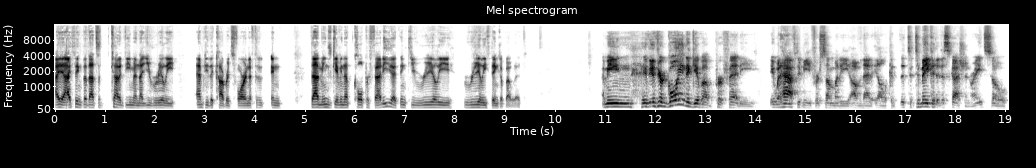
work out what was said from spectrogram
I, I think that that's a kind of demon that you really empty the cupboards for. And if and that means giving up Cole Perfetti, I think you really, really think about it. I mean, if, if you're going to give up Perfetti, it would have to be for somebody of that ilk to, to make it a discussion, right? So,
